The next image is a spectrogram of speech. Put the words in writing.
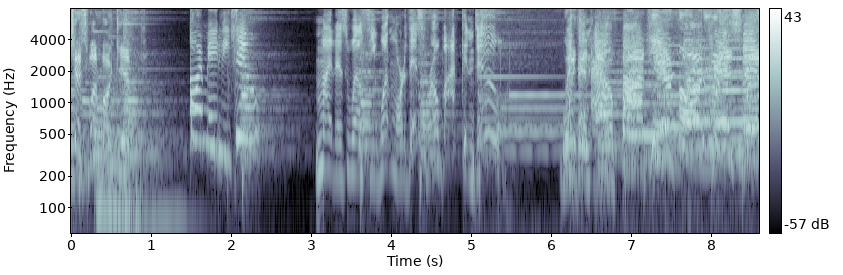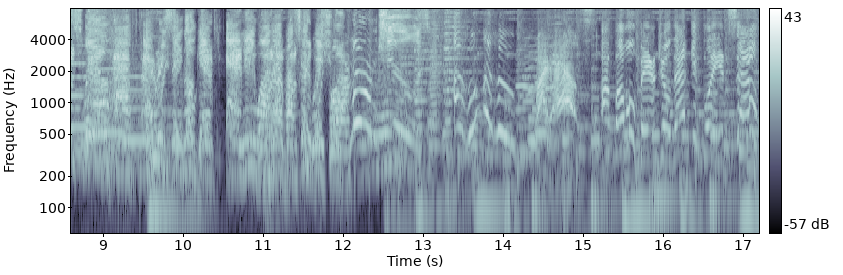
Just one more gift. Or maybe two. Might as well see what more this robot can do. With an elf bot here for Christmas, we'll have every single gift any one of us could wish for. Moon shoes! A hula hoop. What else? A bubble banjo that can play itself.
